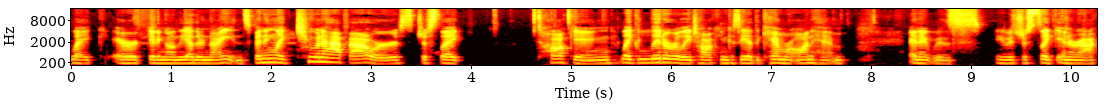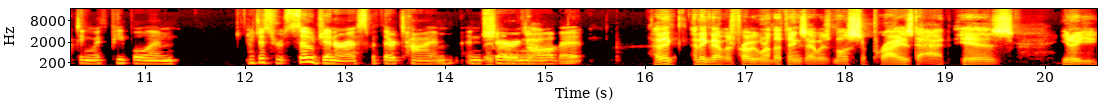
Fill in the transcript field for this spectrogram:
like Eric getting on the other night and spending like two and a half hours just like talking, like literally talking because he had the camera on him. And it was he was just like interacting with people and just so generous with their time and They sharing all of it. I think I think that was probably one of the things I was most surprised at is, you know, you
